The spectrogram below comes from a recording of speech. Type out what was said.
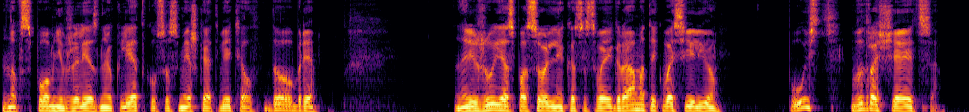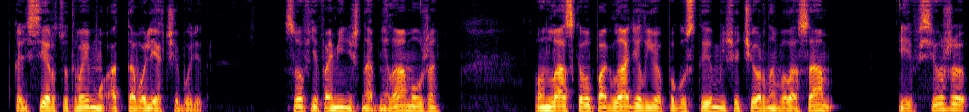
но, вспомнив железную клетку, с усмешкой ответил «Добре. Наряжу я с посольника со своей грамотой к Василию. Пусть возвращается, коль сердцу твоему от того легче будет». Софья Фоминишна обняла мужа. Он ласково погладил ее по густым, еще черным волосам и все же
